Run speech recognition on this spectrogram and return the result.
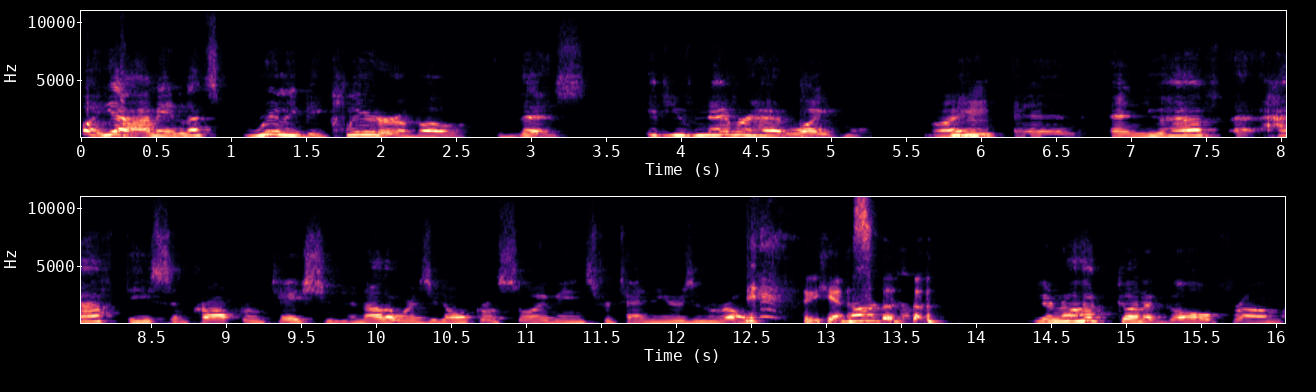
But yeah, I mean, let's really be clear about this if you've never had white mold, right, mm-hmm. and and you have a half decent crop rotation, in other words, you don't grow soybeans for ten years in a row. yes. You're not going to go from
